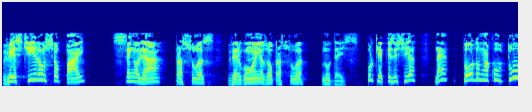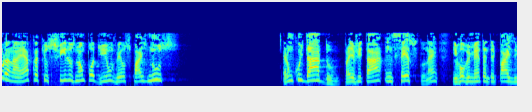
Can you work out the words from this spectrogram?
vestiram seu pai sem olhar para suas vergonhas ou para sua nudez. Por quê? Porque existia, né, toda uma cultura na época que os filhos não podiam ver os pais nus. Era um cuidado para evitar incesto, né? envolvimento entre pais e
